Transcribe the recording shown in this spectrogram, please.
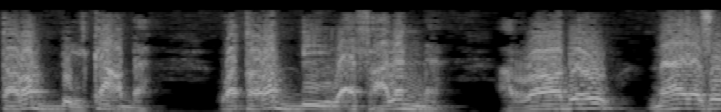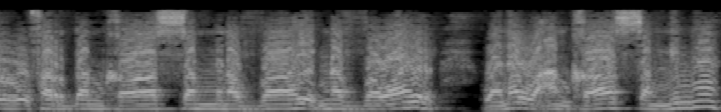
ترب الكعبة وتربي لأفعلن الرابع ما يجر فردا خاصا من الظاهر من الظواهر ونوعا خاصا منها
